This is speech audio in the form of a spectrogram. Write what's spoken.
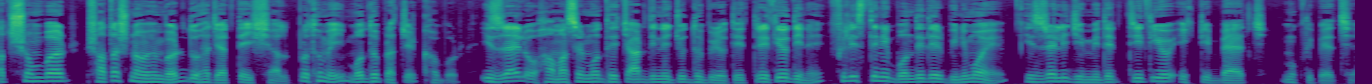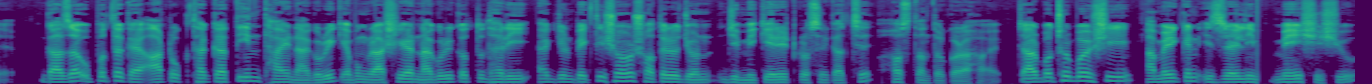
আজ সোমবার সাতাশ নভেম্বর দু হাজার তেইশ সাল। প্রথমেই মধ্যপ্রাচ্যের খবর। ইসরায়েল ও হামাসের মধ্যে চার দিনের যুদ্ধবিরতির তৃতীয় দিনে ফিলিস্তিনি বন্দীদের বিনিময়ে ইসরায়েলি জিম্মিদের তৃতীয় একটি ব্যাচ মুক্তি পেয়েছে। গাজা উপত্যকায় আটক থাকা তিন থাই নাগরিক এবং রাশিয়ার নাগরিকত্বধারী একজন ব্যক্তিসহ সতেরো জন জিম্মিকে রেড ক্রসের কাছে হস্তান্তর করা হয়। চার বছর বয়সী আমেরিকান ইসরায়েলি মেয়ে শিশু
